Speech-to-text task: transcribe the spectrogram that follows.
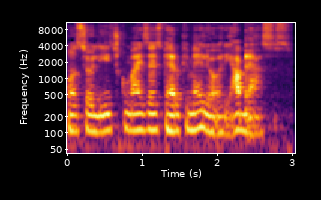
com o ansiolítico, mas eu espero que melhore. Abraços.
